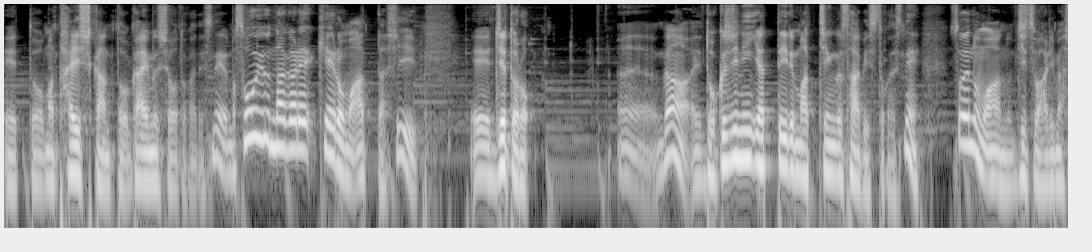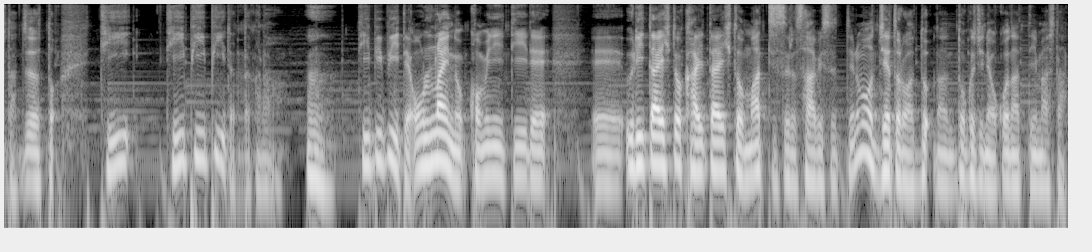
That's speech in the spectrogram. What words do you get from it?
えっとまあ、大使館と外務省とかですね、まあ、そういう流れ経路もあったし、えージェトロがえー独自にやっているマッチングサービスとかですね、そういうのもあの実はありました、ずっと。T、TPP だったかな。うん。TPP ってオンラインのコミュニティで、えー売りたい人、買いたい人をマッチするサービスっていうのもジェトロはど独自に行っていました。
